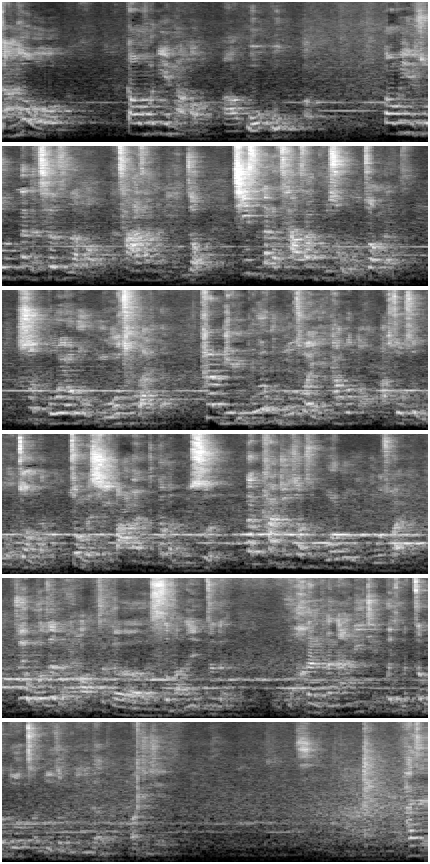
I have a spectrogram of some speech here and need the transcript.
然后。高分院呢？哦啊，我我高分院说那个车子的吼擦伤很严重，其实那个擦伤不是我撞的，是柏油路磨出来的。他连柏油路磨出来也看不懂，他，说是我撞的，撞的稀巴烂，根本不是。那看就知道是柏油路磨出来的。所以我认为哈，这个司法人员真的我很很难理解，为什么这么多程度这么低的？好，谢谢。开始。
